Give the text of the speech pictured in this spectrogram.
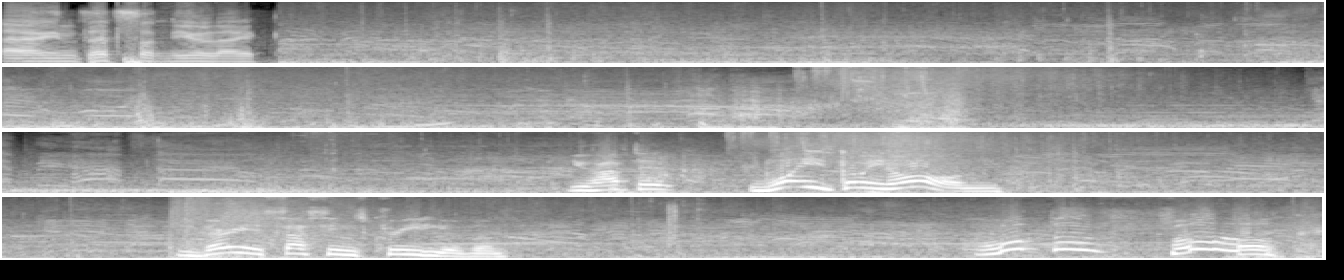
I mean, that's on you, like. You have to. What is going on? Very Assassin's Creedy of them. What the fuck?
